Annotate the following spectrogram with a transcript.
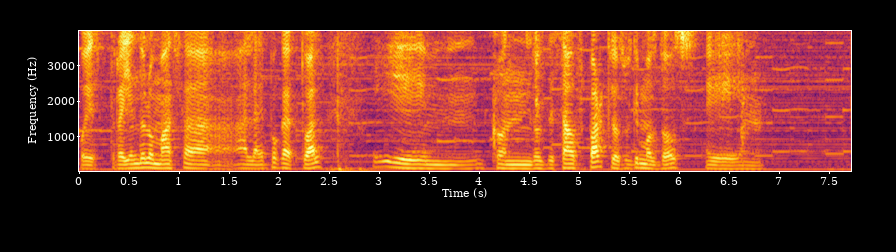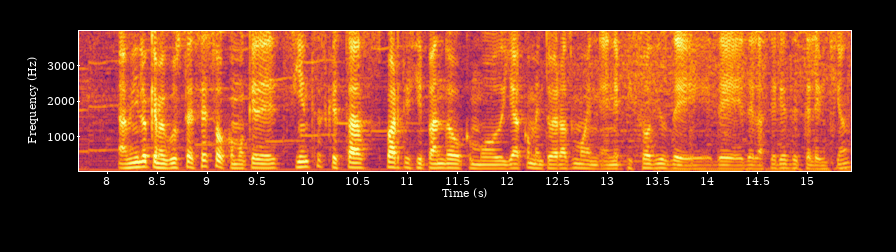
pues trayéndolo más a, la época actual em, con los de South Park, los últimos dos. Em, a mí lo que me gusta es eso, como que sientes que estás participando, como ya comentó Erasmo, en, episodios de, de, las series de televisión.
